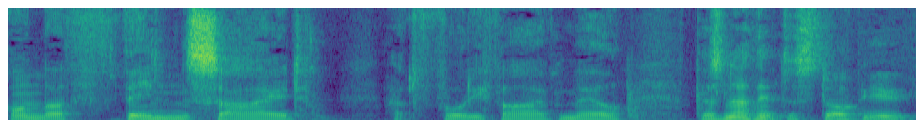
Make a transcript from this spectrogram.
on the thin side at 45 mil. There's nothing to stop you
